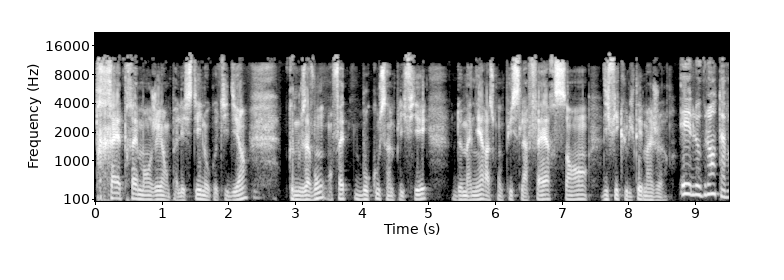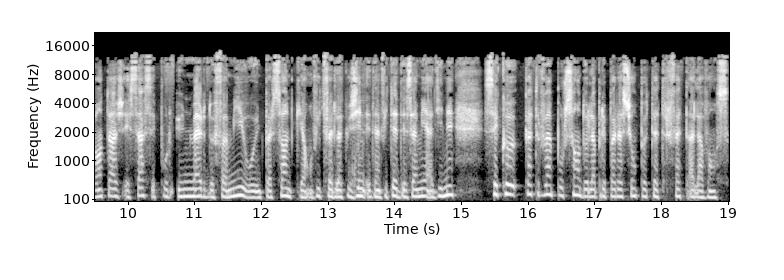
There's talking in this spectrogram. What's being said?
très très mangée en Palestine au quotidien. Que nous avons en fait beaucoup simplifié de manière à ce qu'on puisse la faire sans difficulté majeure. Et le grand avantage, et ça c'est pour une mère de famille ou une personne qui a envie de faire de la cuisine et d'inviter des amis à dîner, c'est que 80% de la préparation peut être faite à l'avance.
